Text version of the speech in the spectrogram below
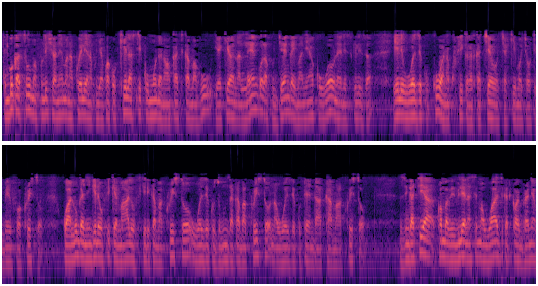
kumbuka tu mafundisho ya neema na kweli yanakuja kwako kila siku muda na wakati kama huu yakiwa na lengo la kujenga imani yako wewe unayenisikiliza ili uweze kukua na kufika katika cheo cha kimo cha utimilifu wa kristo. Kwa lugha nyingine ufike mahali ufikiri kama kristo uweze kuzungumza kama kristo na uweze kutenda kama kristo zingatia kwamba biblia inasema wazi katika waibrania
